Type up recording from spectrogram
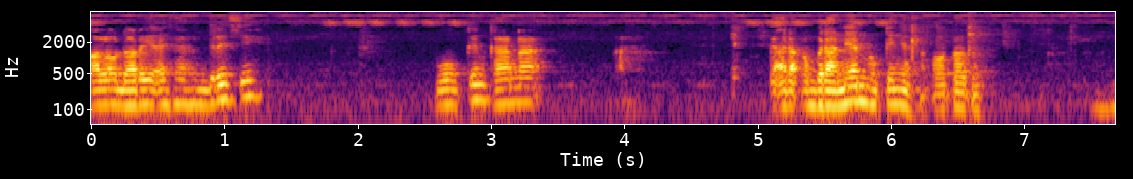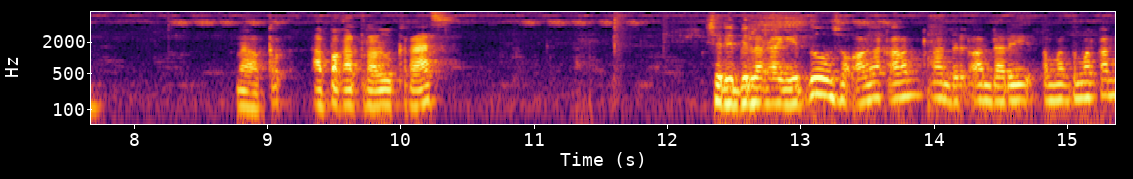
Kalau dari saya sendiri sih mungkin karena ah, gak ada keberanian mungkin ya foto tuh. nah ke- apakah terlalu keras Bisa dibilang kayak gitu soalnya kan kan dari, kan dari teman-teman kan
